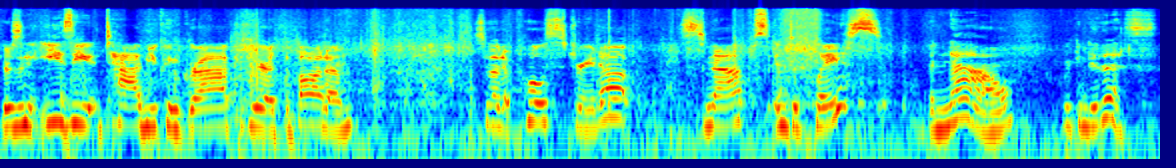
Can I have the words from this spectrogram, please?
There's an easy tab you can grab here at the bottom so that it pulls straight up, snaps into place, and now we can do this.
